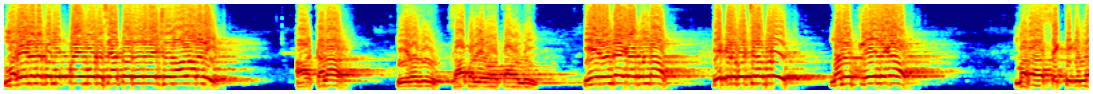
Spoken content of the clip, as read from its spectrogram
మహిళలకు ముప్పై మూడు శాతం రిజర్వేషన్ రావాలని ఆ కళ ఈరోజు సాఫల్యం అవుతా ఉంది. ఈ రెండే కాకుండా ఇక్కడికి వచ్చినప్పుడు మనం క్లియర్గా మహాశక్తి కింద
